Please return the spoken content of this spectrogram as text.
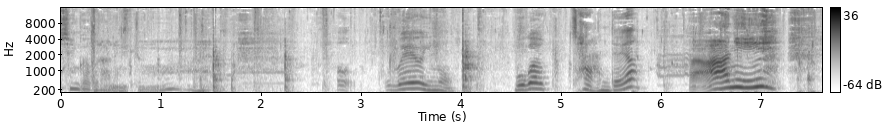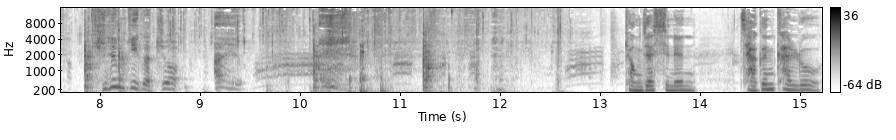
생각을 하는 겨? 어, 왜요, 이모? 뭐가 잘 안 돼요? 아니, 기름기가 좀, 아유. 경자 씨는 작은 칼로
